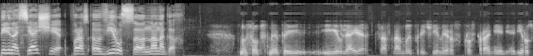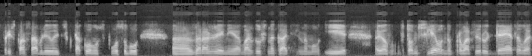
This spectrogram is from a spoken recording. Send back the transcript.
переносящие э, вирус э, на ногах? Ну, собственно, это и является основной причиной распространения. Вирус приспосабливается к такому способу э, заражения воздушно-капельному. И э, в том числе он провоцирует для этого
